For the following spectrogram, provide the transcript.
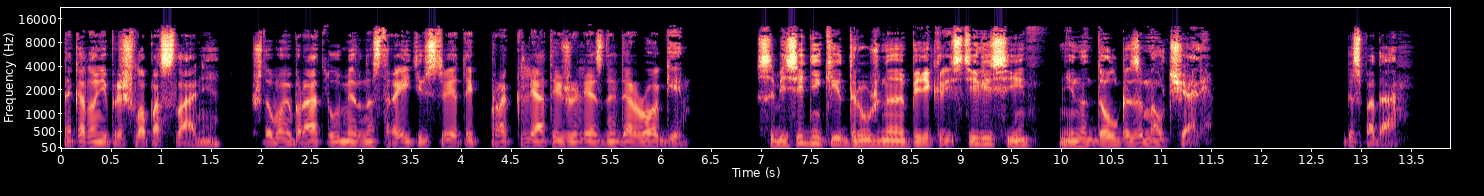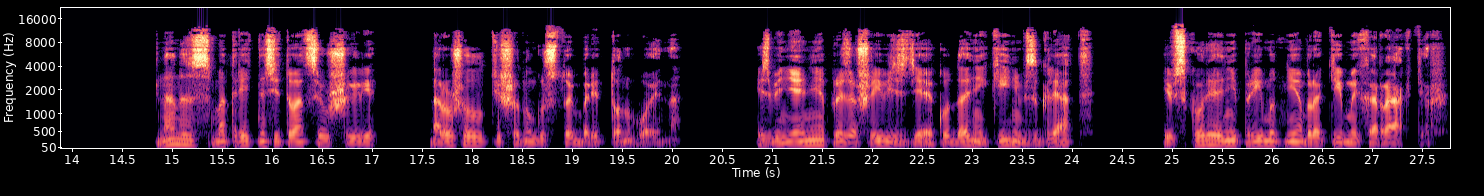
Накануне пришло послание, что мой брат умер на строительстве этой проклятой железной дороги». Собеседники дружно перекрестились и ненадолго замолчали. «Господа, надо смотреть на ситуацию шире, нарушил тишину густой баритон воина. Изменения произошли везде, куда ни кинь взгляд, и вскоре они примут необратимый характер.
